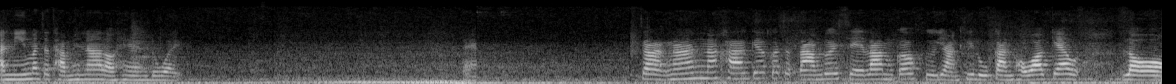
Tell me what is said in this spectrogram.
อันนี้มันจะทำให้หน้าเราแห้งด้วยแต้ม จากนั้นนะคะแก้วก็จะตามด้วยเซรั่มก็คืออย่างที่รู้กัน เพราะว่าแก้วลอง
